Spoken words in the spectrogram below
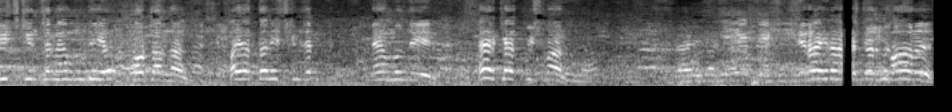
Hiç kimse memnun değil ortamdan. Hayattan hiç kimse memnun değil. Herkes pişman. Kira ilaçlarımız pahalı.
